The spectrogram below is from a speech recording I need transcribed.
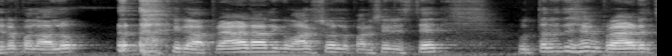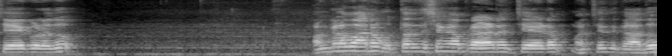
దినఫలాలు. ఇక ప్రయాణానికి వార్షాలు పరిశీలిస్తే ఉత్తర దిశకు ప్రయాణం చేయకూడదు. మంగళవారం ఉత్తర దిశగా ప్రయాణం చేయడం మంచిది కాదు.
